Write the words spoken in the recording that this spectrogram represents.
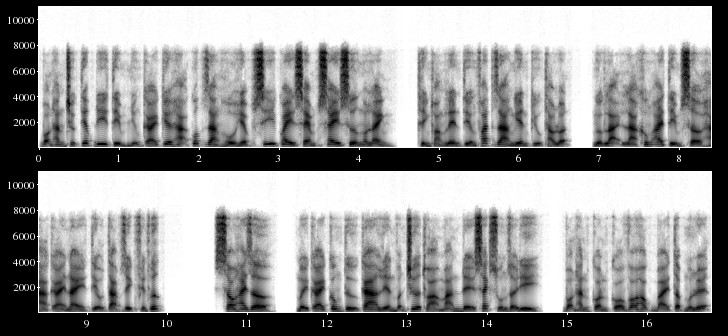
Bọn hắn trực tiếp đi tìm những cái kia hạ quốc giang hồ hiệp sĩ quay xem say xương ngon lành, thỉnh thoảng lên tiếng phát ra nghiên cứu thảo luận, ngược lại là không ai tìm sở hà cái này tiểu tạp dịch phiền phức. Sau 2 giờ, mấy cái công tử ca liền vẫn chưa thỏa mãn để sách xuống rời đi, bọn hắn còn có võ học bài tập muốn luyện.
